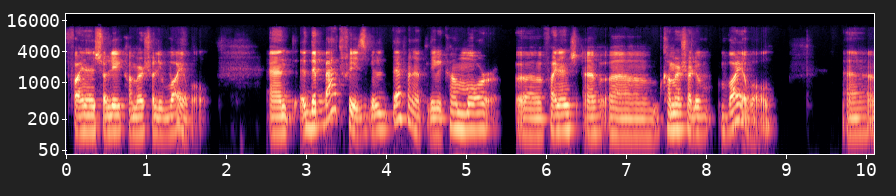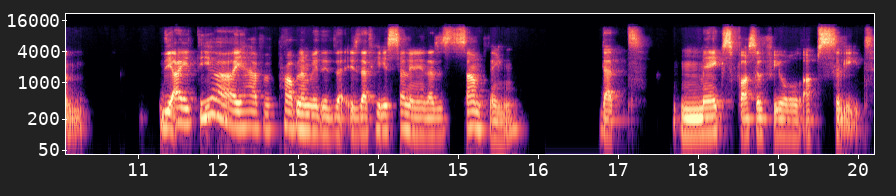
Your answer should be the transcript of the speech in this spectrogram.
financially commercially viable. And the batteries will definitely become more uh, financial uh, um, commercially viable. Um, the idea i have a problem with it is that he is selling it as something that makes fossil fuel obsolete.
